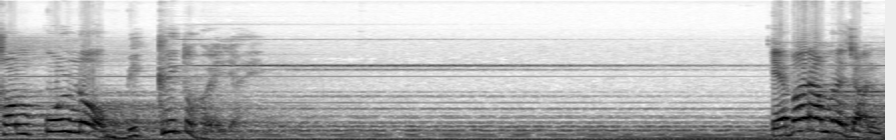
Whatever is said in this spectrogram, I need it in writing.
সম্পূর্ণ বিকৃত হয়ে যায়। এবার আমরা জানব,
